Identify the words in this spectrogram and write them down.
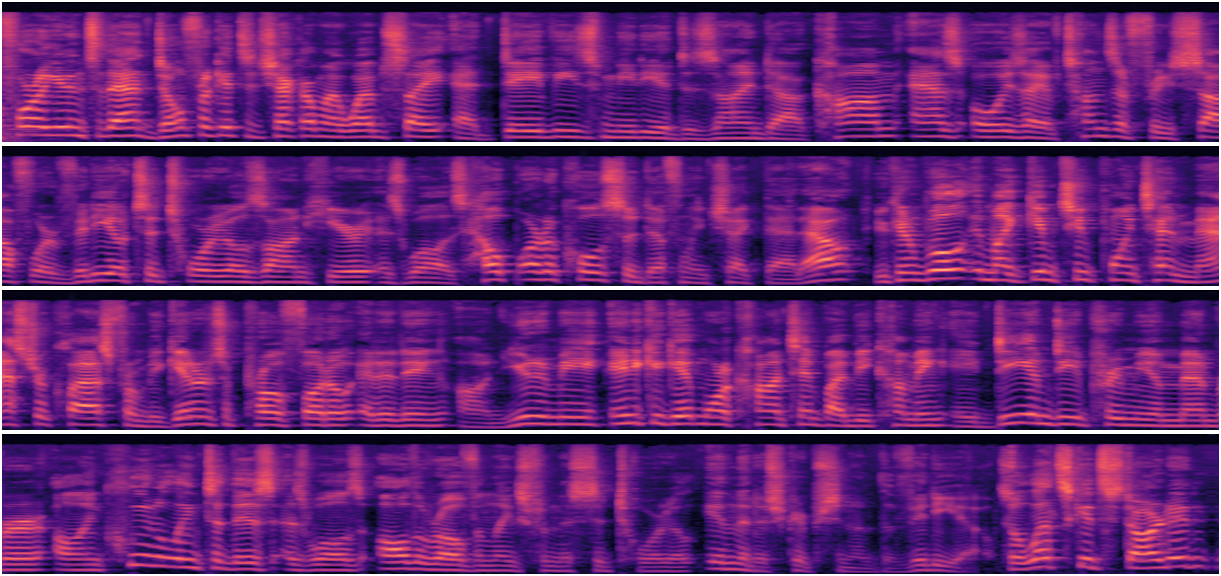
Before I get into that, don't forget to check out my website at daviesmediadesign.com. As always, I have tons of free software video tutorials on here as well as help articles, so definitely check that out. You can enroll in my GIMP 2.10 masterclass from beginner to pro photo editing on Udemy, and you can get more content by becoming a DMD premium member. I'll include a link to this as well as all the relevant links from this tutorial in the description of the video. So let's get started.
